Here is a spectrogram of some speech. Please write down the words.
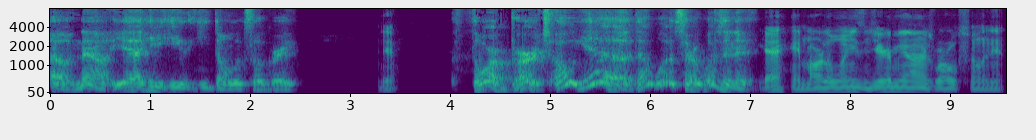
oh, now, yeah, he he he don't look so great. Yeah. Thora Birch. Oh yeah, that was her, wasn't it? Yeah, and Marlon Wayans and Jeremy Irons were also in it.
